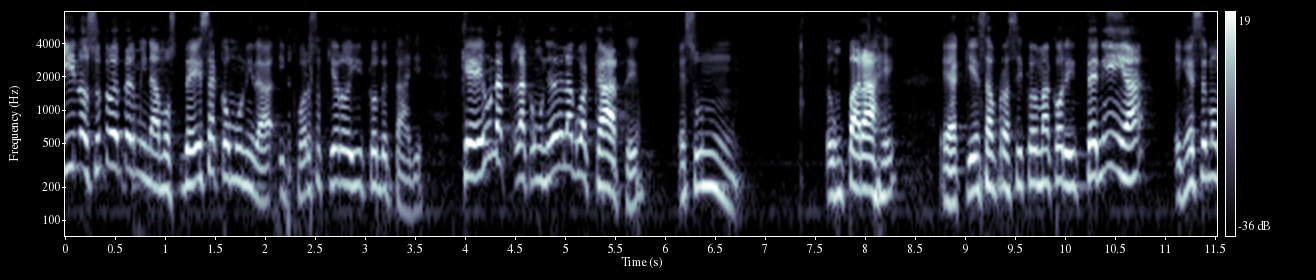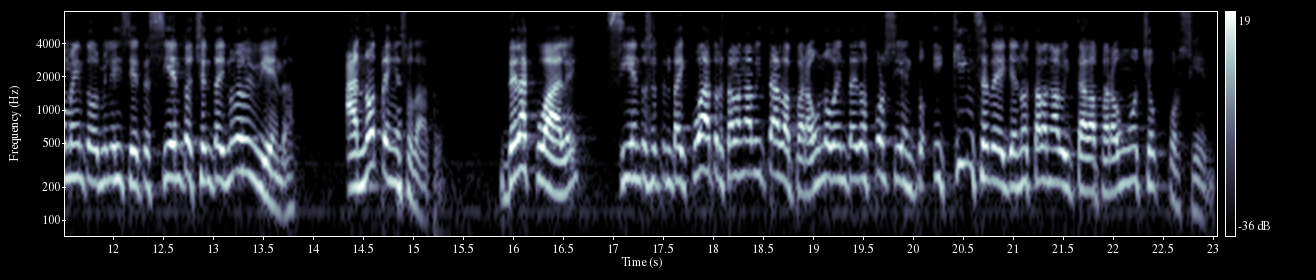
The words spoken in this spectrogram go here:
Y nosotros determinamos de esa comunidad, y por eso quiero ir con detalle, que la comunidad del aguacate es un, paraje eh, aquí en San Francisco de Macorís, tenía en ese momento, 2017, 189 viviendas. Anoten esos datos, de las cuales 174 estaban habitadas para un 92% y 15 de ellas no estaban habitadas para un 8%.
